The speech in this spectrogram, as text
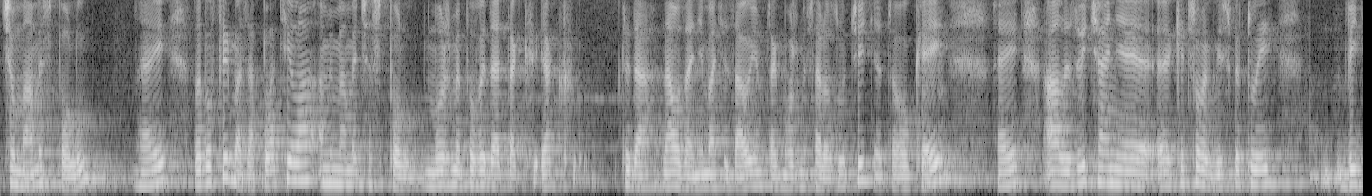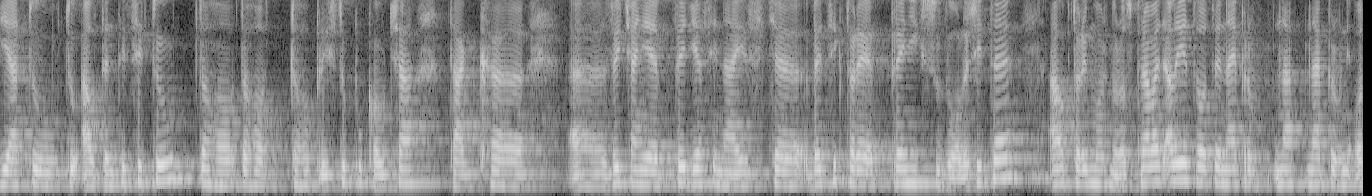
čo máme spolu, hej? lebo firma zaplatila a my máme čas spolu. Môžeme povedať tak, jak teda naozaj nemáte záujem, tak môžeme sa rozlučiť, je to OK. Mm-hmm. Hej? Ale zvyčajne, e, keď človek vysvetlí, vidia tú, tú autenticitu toho, toho, toho prístupu kouča, tak e, zvyčajne vedia si nájsť veci, ktoré pre nich sú dôležité a o ktorých môžeme rozprávať, ale je to o, najprv, najprv o,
